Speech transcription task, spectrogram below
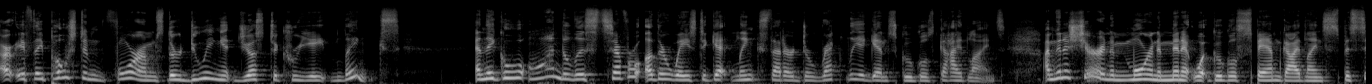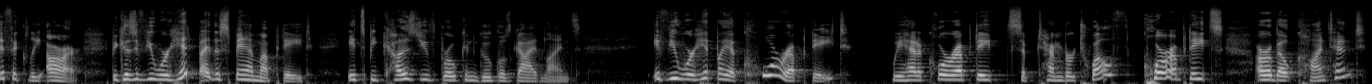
are if they post in forums, they're doing it just to create links. And they go on to list several other ways to get links that are directly against Google's guidelines. I'm going to share in a, more in a minute what Google's spam guidelines specifically are, because if you were hit by the spam update, it's because you've broken Google's guidelines. If you were hit by a core update, we had a core update September 12th. Core updates are about content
